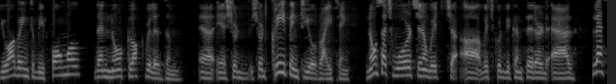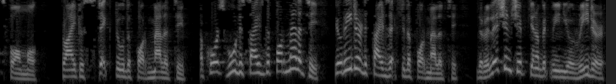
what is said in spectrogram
You are going to be formal, then no colloquialism uh, eh, should, should creep into your writing. No such words you know, which, uh, which could be considered as less formal. Try to stick to the formality. Of course, who decides the formality? Your reader decides actually the formality the relationship, you know, between your reader,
